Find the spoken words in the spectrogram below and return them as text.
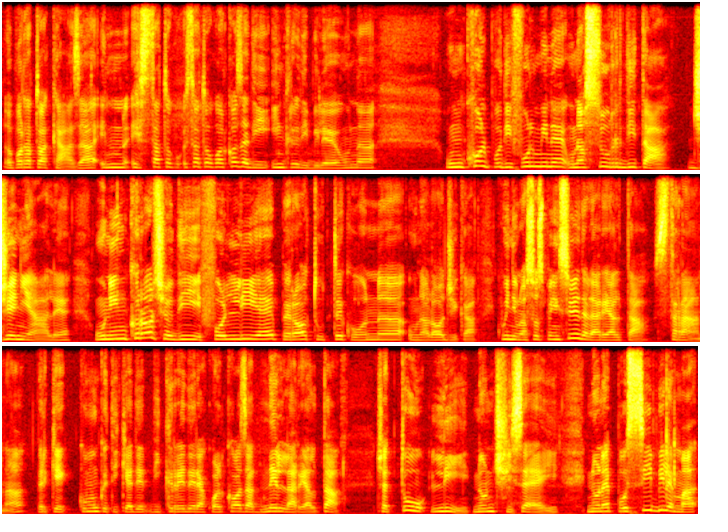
l'ho portato a casa e è stato, è stato qualcosa di incredibile, un, un colpo di fulmine, un'assurdità geniale, un incrocio di follie, però tutte con una logica. Quindi una sospensione della realtà strana, perché comunque ti chiede di credere a qualcosa nella realtà. Cioè tu lì non ci sei, non è possibile, ma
